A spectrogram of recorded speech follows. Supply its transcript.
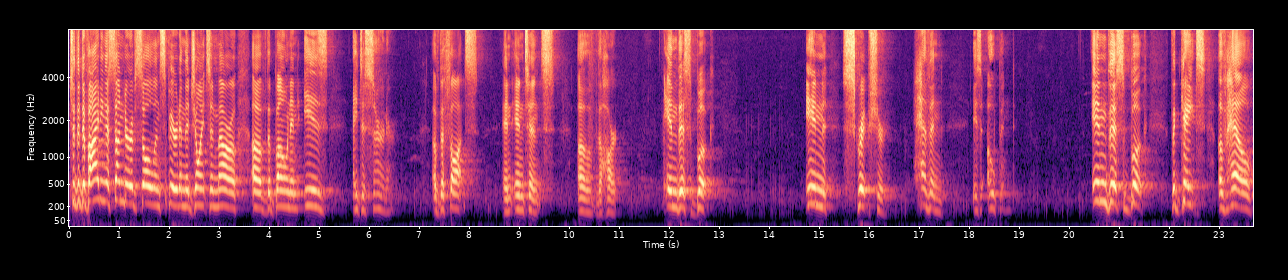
to the dividing asunder of soul and spirit and the joints and marrow of the bone, and is a discerner of the thoughts and intents of the heart. In this book, in Scripture, heaven is opened. In this book, the gates of hell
